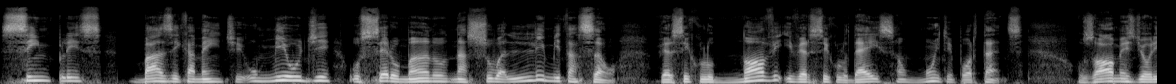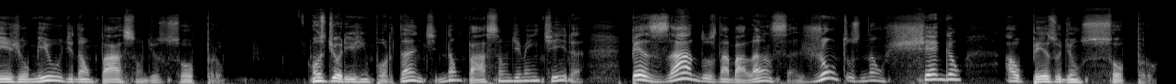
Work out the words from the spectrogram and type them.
simples, basicamente humilde, o ser humano na sua limitação. Versículo 9 e versículo 10 são muito importantes. Os homens de origem humilde não passam de um sopro. Os de origem importante não passam de mentira. Pesados na balança, juntos não chegam ao peso de um sopro.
